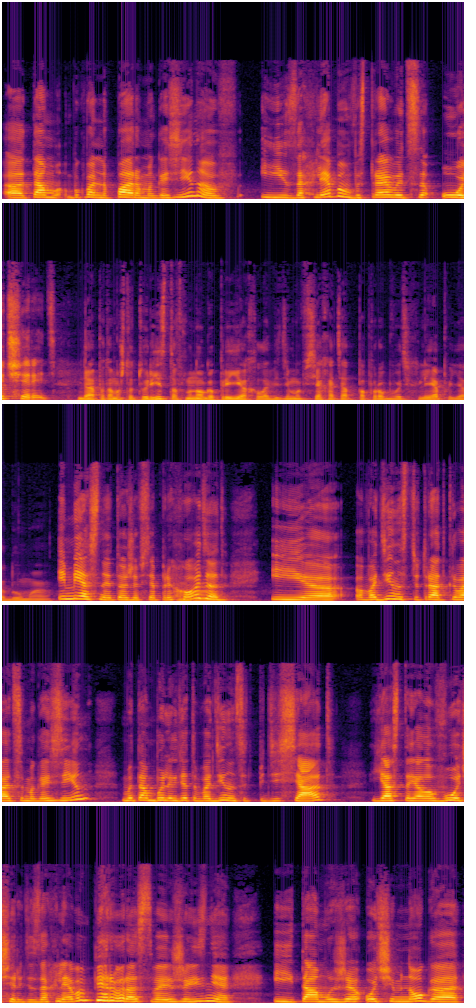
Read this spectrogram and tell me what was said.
там буквально пара магазинов, и за хлебом выстраивается очередь. Да, потому что туристов много приехало, видимо, все хотят попробовать хлеб, я думаю. И местные тоже все приходят, uh и э, в 11 утра открывается магазин, мы там были где-то в 11.50, я стояла в очереди за хлебом первый раз в своей жизни, и там уже очень много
